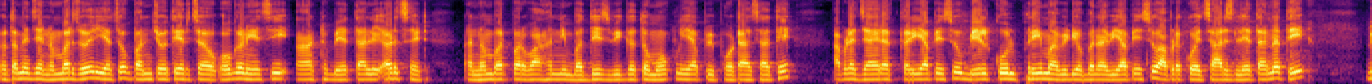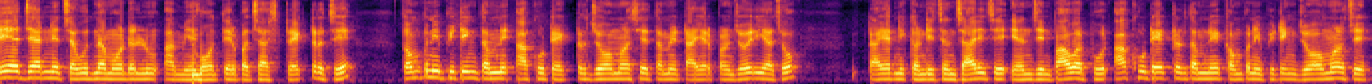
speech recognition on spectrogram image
તો તમે જે નંબર જોઈ રહ્યા છો, પંચોતેર છ ઓગણએંસી આઠ બેતાલીસ અડસઠ, આ નંબર પર વાહનની બધી જ વિગતો મોકલી આપવી ફોટા સાથે. આપણે જાહેરાત કરી આપીશું, બિલકુલ ફ્રીમાં વીડિયો બનાવી આપીશું, આપણે કોઈ ચાર્જ લેતા નથી. બે હજારને ચૌદના મોડલનું આ મે બોતેર પચાસ ટ્રેક્ટર છે. કંપની ફિટિંગ તમને આખું ટ્રેક્ટર જોવા મળશે, તમે ટાયર પણ જોઈ રહ્યા છો. ટાયરની કન્ડિશન સારી છે એન્જિન પાવરફુલ આખું ટ્રેક્ટર તમને કંપની ફિટિંગ જોવા મળશે.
